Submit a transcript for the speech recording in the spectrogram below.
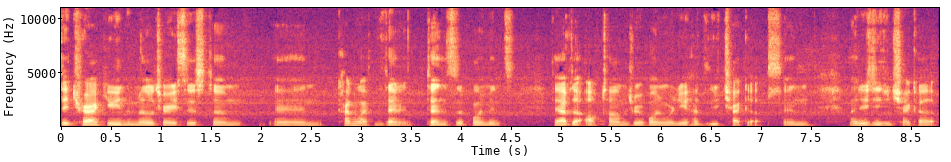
They track you in the military system, and kind of like the dentist appointments, they have the optometry appointment where you have to do checkups, and I just need to check up,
